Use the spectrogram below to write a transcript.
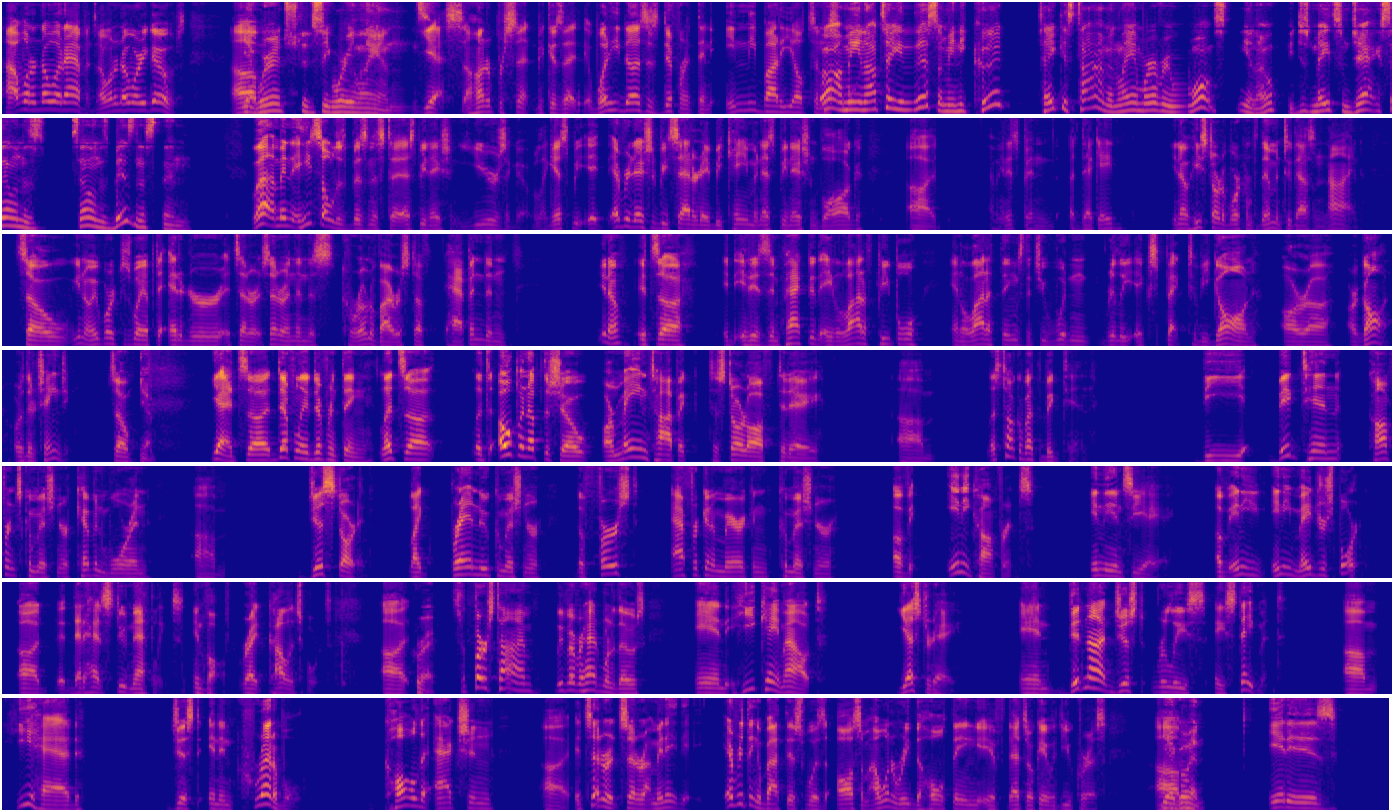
I want to know what happens. I want to know where he goes. Um, yeah, we're interested to see where he lands. Yes, 100%, because that, what he does is different than anybody else in Well, I mean, I'll tell you this. I mean, he could take his time and land wherever he wants. You know, he just made some jack selling his selling his business, then. Well, I mean, he sold his business to SB Nation years ago. Like SB, it, every day should be Saturday became an SB Nation blog. Uh, I mean, it's been a decade. You know, he started working for them in 2009. So, you know, he worked his way up to editor, et cetera, et cetera. And then this coronavirus stuff happened. And, you know, it's, uh, it, it has impacted a lot of people and a lot of things that you wouldn't really expect to be gone are, uh, are gone or they're changing. So, yep. yeah, it's, uh, definitely a different thing. Let's, uh, let's open up the show. Our main topic to start off today. Um, let's talk about the Big Ten. The Big Ten Conference Commissioner, Kevin Warren, um, just started, like brand new commissioner, the first African American commissioner of any conference in the NCAA, of any any major sport uh, that has student athletes involved, right? College sports. Uh, Correct. It's the first time we've ever had one of those, and he came out yesterday and did not just release a statement. Um, he had just an incredible call to action, uh, et cetera, et cetera. I mean, it, everything about this was awesome. I want to read the whole thing if that's okay with you, Chris. Um, yeah, go um, ahead. It is,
